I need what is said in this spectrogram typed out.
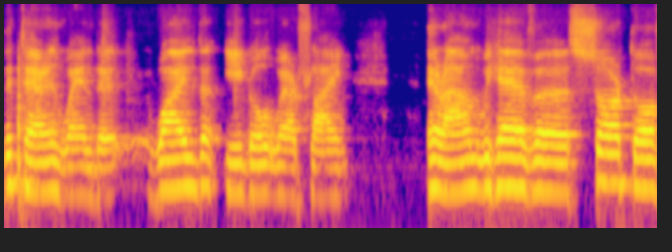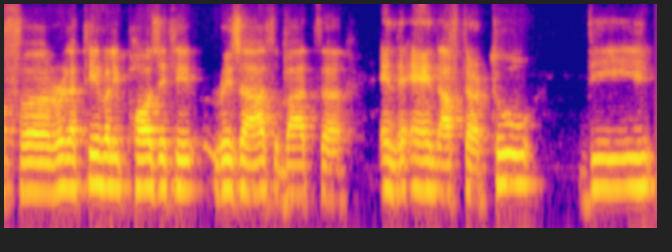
deterrent when the wild eagle were flying around. We have a sort of uh, relatively positive results, but uh, in the end, after two de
